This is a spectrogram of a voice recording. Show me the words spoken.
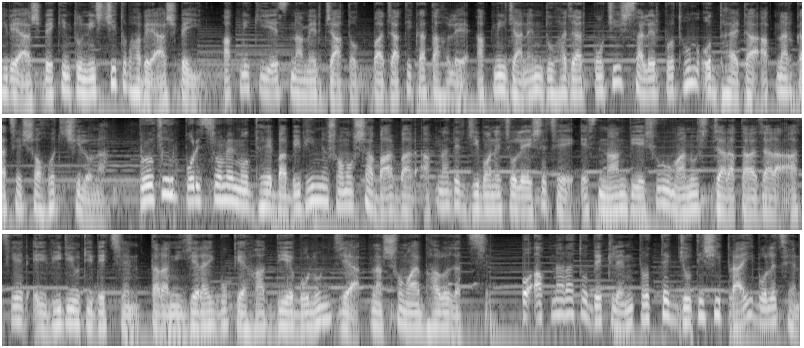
ধীরে আসবে কিন্তু নিশ্চিতভাবে আসবেই। আপনি কি এস নামের জাতক বা জাতিকা তাহলে আপনি জানেন দু হাজার পঁচিশ সালের প্রথম অধ্যায়টা আপনার কাছে সহজ ছিল না। প্রচুর পরিশ্রমের মধ্যে বা বিভিন্ন সমস্যা বারবার আপনাদের জীবনে চলে এসেছে, এস নাম দিয়ে শুরু মানুষ যারা তারা যারা আজকের এই ভিডিওটি দেখছেন, তারা নিজেরাই বুকে হাত দিয়ে বলুন যে আপনার সময় ভালো যাচ্ছে। ও আপনারা তো দেখলেন প্রত্যেক জ্যোতিষী প্রায়ই বলেছেন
